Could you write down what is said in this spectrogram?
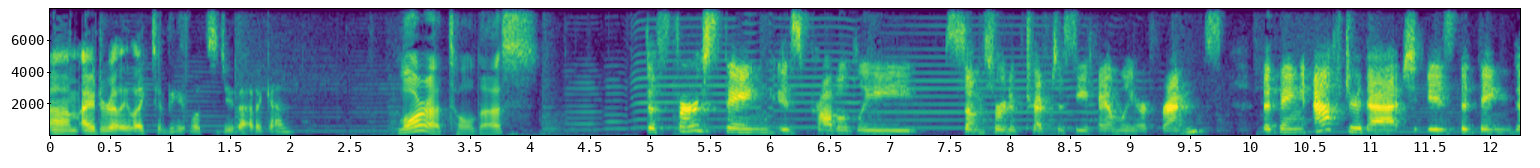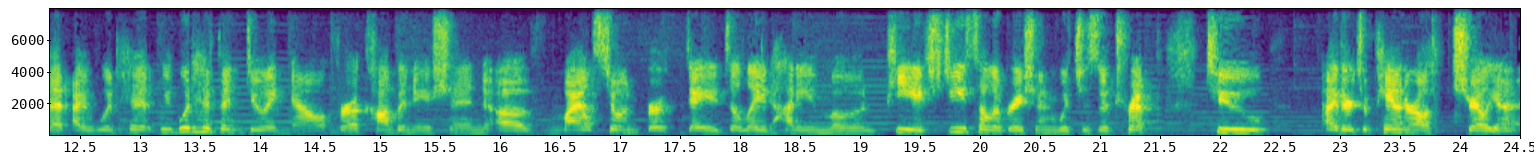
um, I'd really like to be able to do that again. Laura told us the first thing is probably some sort of trip to see family or friends. The thing after that is the thing that I would hit we would have been doing now for a combination of milestone birthday, delayed honeymoon, PhD celebration, which is a trip to either Japan or Australia.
